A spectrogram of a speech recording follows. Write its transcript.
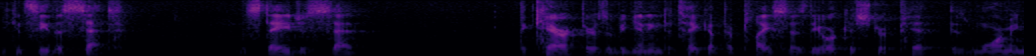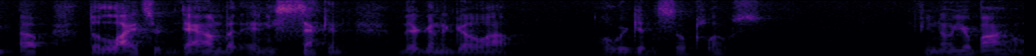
You can see the set. The stage is set. The characters are beginning to take up their places. The orchestra pit is warming up. The lights are down, but any second they're going to go up. Oh, we're getting so close if you know your Bible,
